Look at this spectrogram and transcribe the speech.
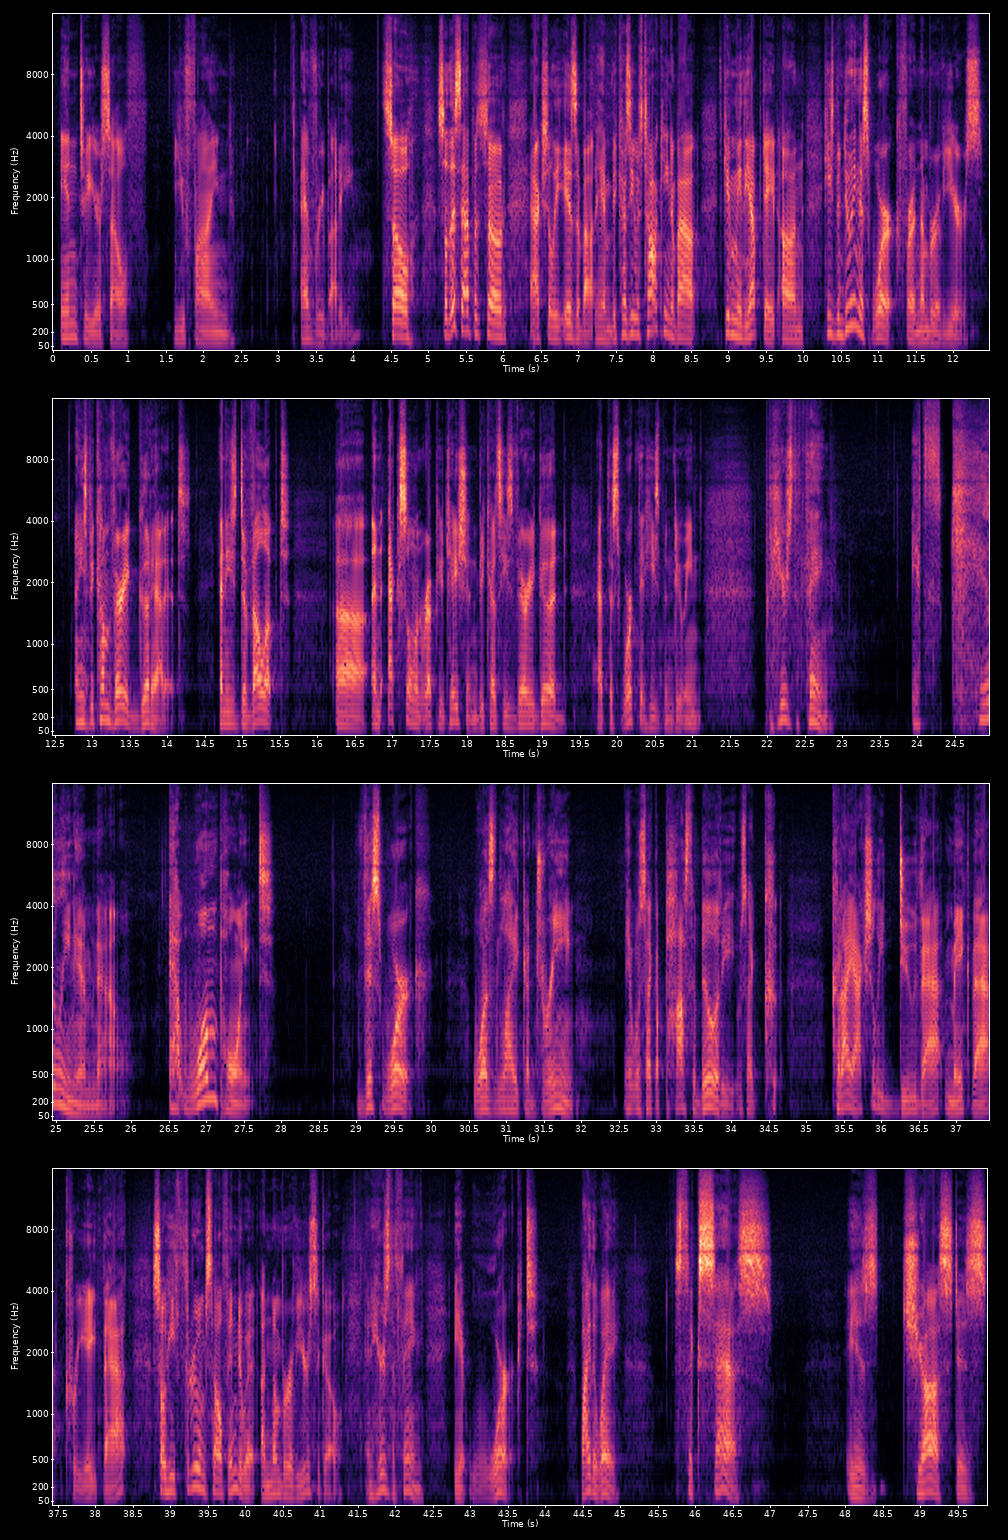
into yourself, you find everybody. So, so this episode actually is about him because he was talking about giving me the update on he's been doing this work for a number of years and he's become very good at it and he's developed uh, an excellent reputation because he's very good at this work that he's been doing. But here's the thing: it's killing him now. At one point, this work was like a dream it was like a possibility. It was like, could, could I actually do that, make that, create that? So he threw himself into it a number of years ago. And here's the thing it worked. By the way, success is just as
